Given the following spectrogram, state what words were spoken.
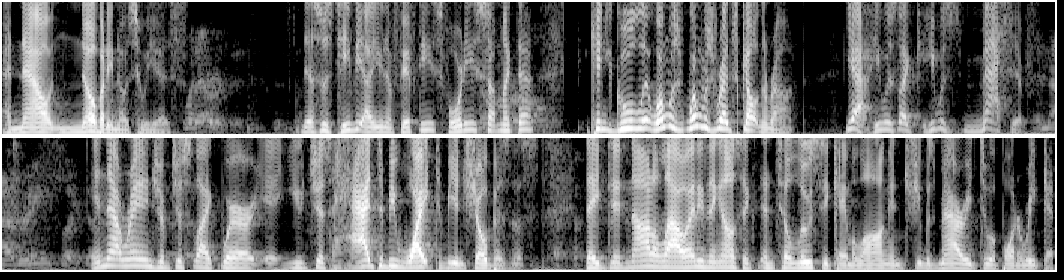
and now nobody knows who he is. This was TV, uh, you know, fifties, forties, something like that. Can you Google it? When was when was Red Skelton around? Yeah, he was like he was massive In that range, like that. in that range of just like where it, you just had to be white to be in show business. They did not allow anything else until Lucy came along and she was married to a Puerto Rican.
